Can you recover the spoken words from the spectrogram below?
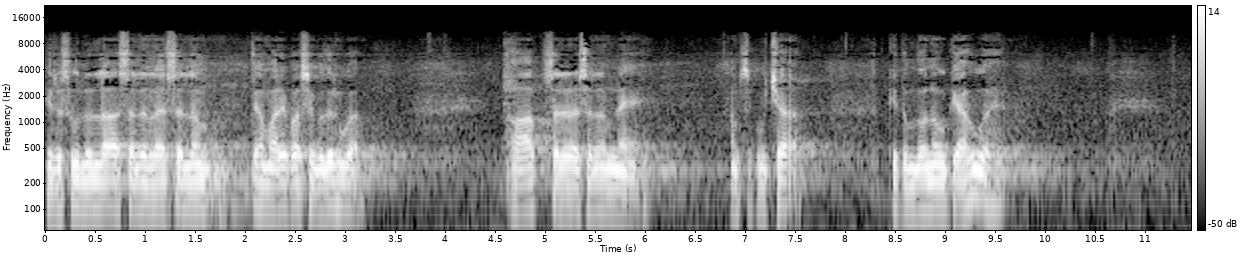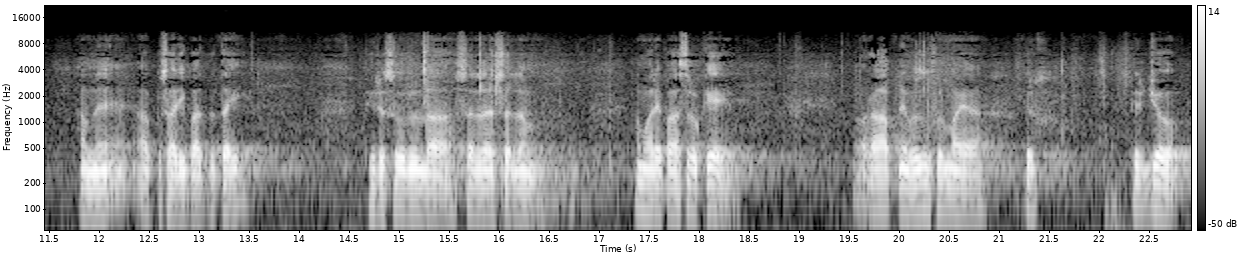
کہ رسول اللہ صلی اللہ علیہ وسلم کا ہمارے پاس سے گزر ہوا۔ آپ صلی اللہ علیہ وسلم نے ہم سے پوچھا کہ تم دونوں کو کیا ہوا ہے؟ ہم نے آپ کو ساری بات بتائی۔ پھر رسول اللہ صلی اللہ علیہ وسلم ہمارے پاس رکے اور آپ نے وضو فرمایا۔ پھر پھر جو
